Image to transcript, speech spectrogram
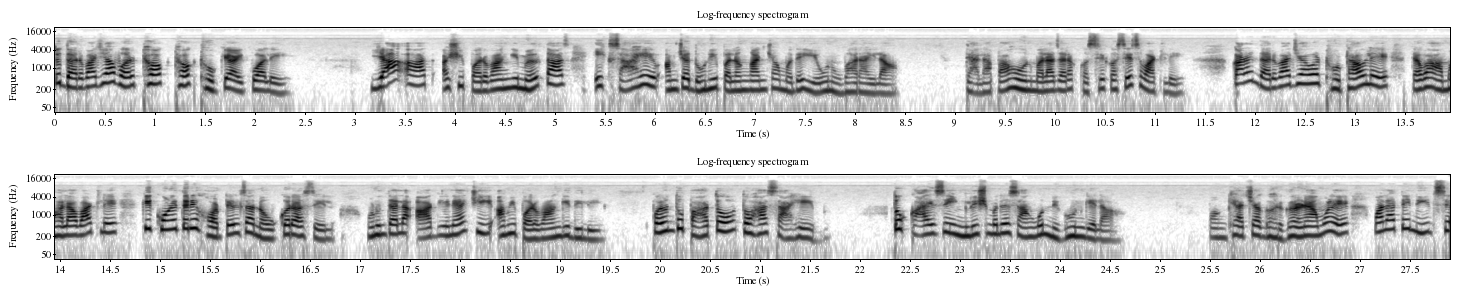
तो दरवाज्यावर ठक ठक ठोके ऐकू आले. या आत अशी परवानगी मिळताच एक साहेब आमच्या दोन्ही पलंगांच्या मध्ये येऊन उभा राहिला. त्याला पाहून मला जरा कसे कसेच वाटले. कारण दरवाज्यावर ठोठावले तेव्हा आम्हाला वाटले की कोणीतरी हॉटेलचा नौकर असेल म्हणून त्याला आत येण्याची आम्ही परवानगी दिली. परंतु पाहतो तो हा साहेब. तो कायसे इंग्लिशमध्ये सांगून निघून गेला. पंख्याच्या घरघरण्यामुळे मला ते नीटसे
